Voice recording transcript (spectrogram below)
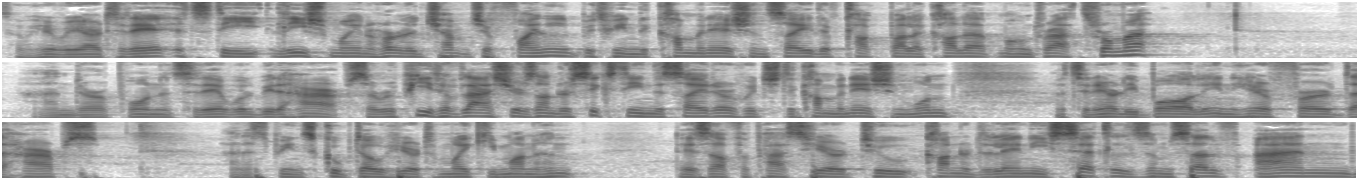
So here we are today. It's the Laois Minor Hurling Championship final between the combination side of Clough-Ballacolla, Mount Rath Trumera. And their opponents today will be the Harps. A repeat of last year's under 16 decider, which the combination won. It's an early ball in here for the Harps. And it's been scooped out here to Mikey Monaghan. Lays off a pass here to Connor Delaney, settles himself and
